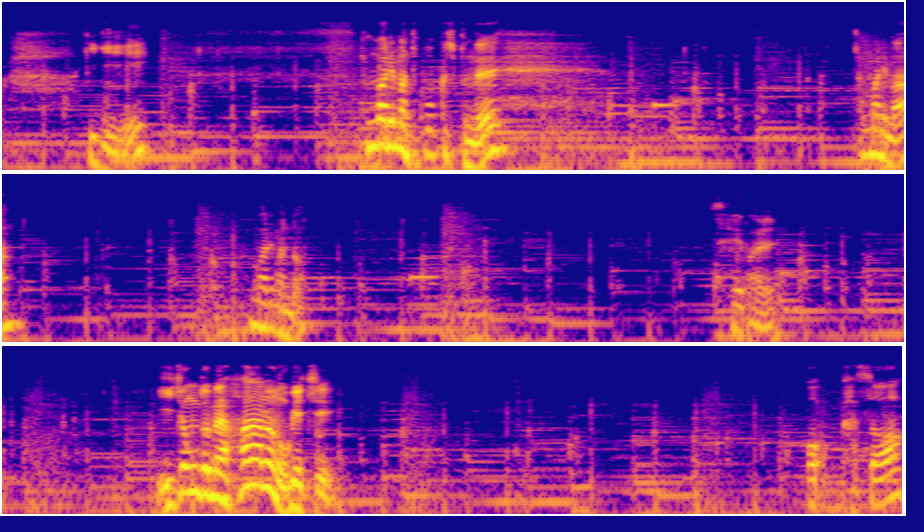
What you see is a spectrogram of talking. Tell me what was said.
하, 희귀. 한 마리만 더 뽑고 싶은데. 한 마리만. 한 마리만 더. 세 발. 이 정도면 하나는 오겠지. 어, 갔어?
